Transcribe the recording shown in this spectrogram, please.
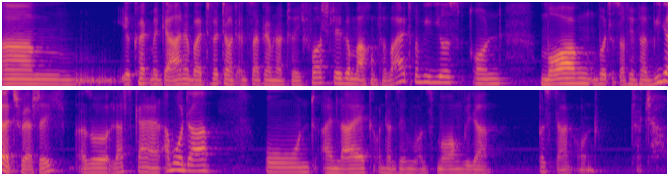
Ähm, ihr könnt mir gerne bei Twitter und Instagram natürlich Vorschläge machen für weitere Videos und morgen wird es auf jeden Fall wieder trashig. Also lasst gerne ein Abo da und ein Like und dann sehen wir uns morgen wieder. Bis dann und ciao, ciao.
